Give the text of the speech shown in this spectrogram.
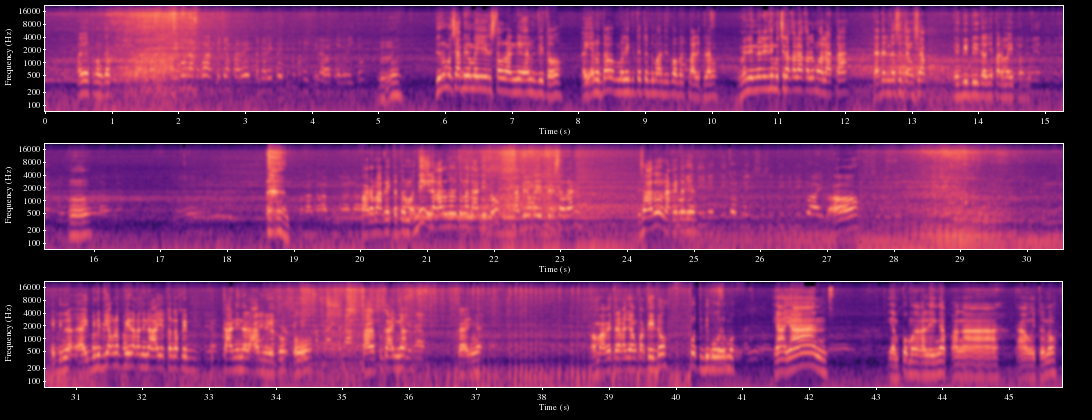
Ayaw tumanggap. Hindi mo na mukha ito dyan pare. Taga rito. Hindi mo nakikilala. Taga rito. Mm Pero magsabi na may restaurant ni ano dito, ay ano daw, malimit ito dumaan dito pabalik-balik lang. Mali nalilimot siya ng kalakal mga lata. Dadalhin daw sa junk shop. Eh, bibili daw niya para may pag... Hmm. para makita ito. Hindi, ilang araw na ito nadaan dito. Sabi ng may restaurant. Isang araw, nakita niya. Dito may CCTV dito ay. Oo. Eh, binla, ay, binibigyan ko ng pera kanina ayaw tanggap eh, kanin na lang ang binigay ko. Oo. Para pagkain nga. Pagkain nga. O, makita na kanyang partido. Po, hindi mo ulo mo. Yan, yan. Yan po mga kalingap ang ah, taong ito, no?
